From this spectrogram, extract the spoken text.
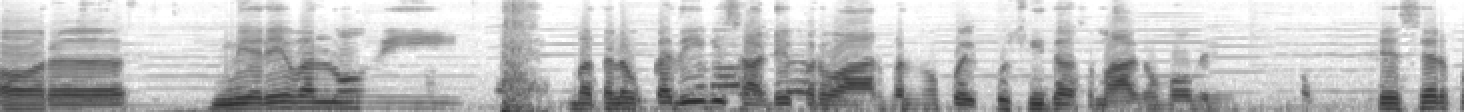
ਔਰ ਮੇਰੇ ਵੱਲੋਂ ਵੀ ਮਤਲਬ ਕਦੀ ਵੀ ਸਾਡੇ ਪਰਿਵਾਰ ਵੱਲੋਂ ਕੋਈ ਖੁਸ਼ੀ ਦਾ ਸਮਾਗਮ ਹੋਵੇ ਤੇ ਸਿਰਫ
